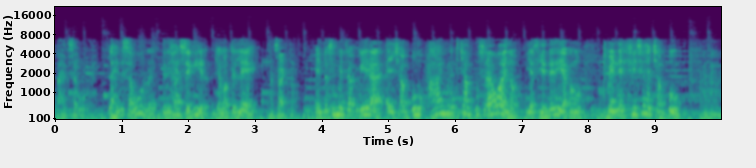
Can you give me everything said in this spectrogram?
La gente se aburre. La gente se aburre, te deja de seguir, ya no te lee. Exacto. Entonces mientras mira el champú, ay mira este champú será bueno. Y al siguiente día como beneficios del champú. Ujú.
